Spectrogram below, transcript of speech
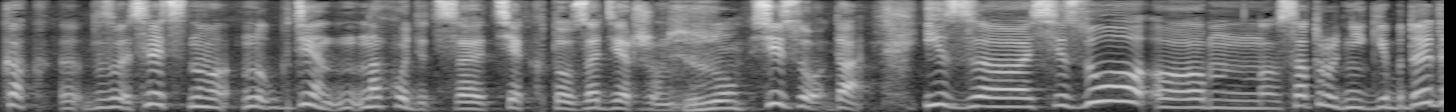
как называется, следственного, ну, где находятся те, кто задержан? СИЗО. СИЗО, да. Из э, СИЗО эм, сотрудник ГИБДД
